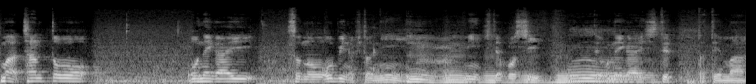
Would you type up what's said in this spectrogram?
まあちゃんとお願いその帯の人に見に来てほしいってお願いしてた手前、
